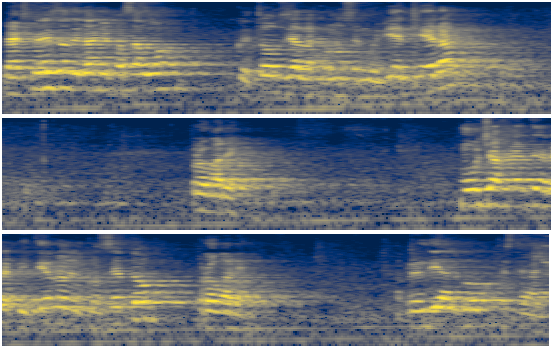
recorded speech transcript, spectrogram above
La experiencia del año pasado que todos ya la conocen muy bien, era probaré. Mucha gente repitieron el concepto probaré. Aprendí algo este año.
